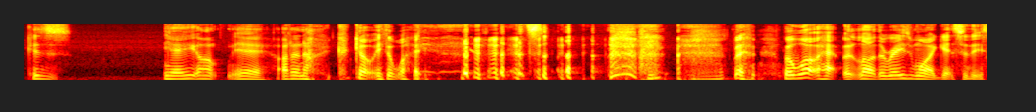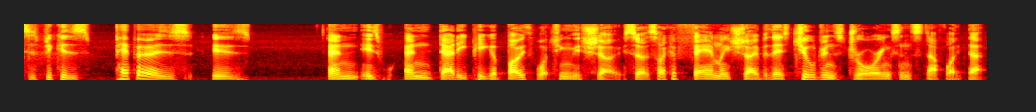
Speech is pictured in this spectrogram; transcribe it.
because yeah um, yeah i don't know it could go either way but but what happened? Like the reason why it gets to this is because Peppa is is and is and Daddy Pig are both watching this show, so it's like a family show. But there's children's drawings and stuff like that,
